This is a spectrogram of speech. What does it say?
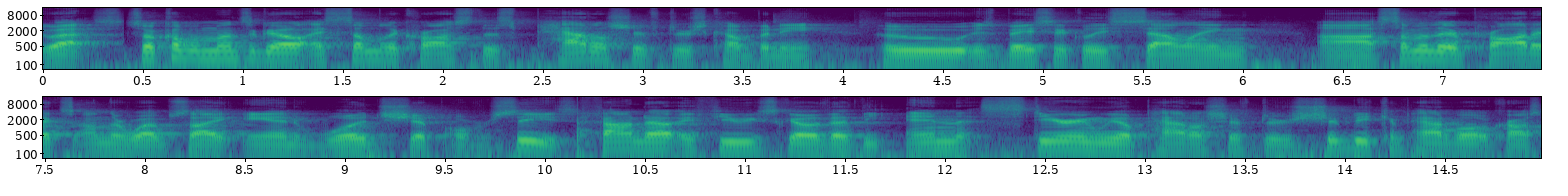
US. So a couple months ago I stumbled across this paddle shifters company who is basically selling uh, some of their products on their website and would ship overseas. I found out a few weeks ago that the N steering wheel paddle shifters should be compatible across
